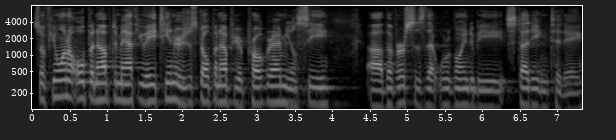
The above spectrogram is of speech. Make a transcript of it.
So if you want to open up to Matthew 18 or just open up your program, you'll see uh, the verses that we're going to be studying today.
